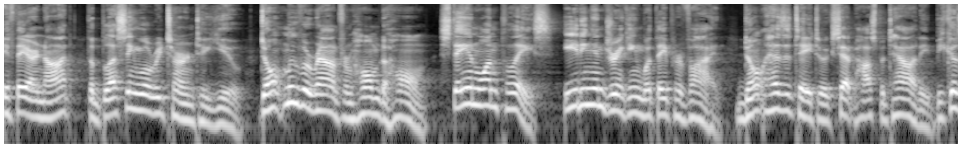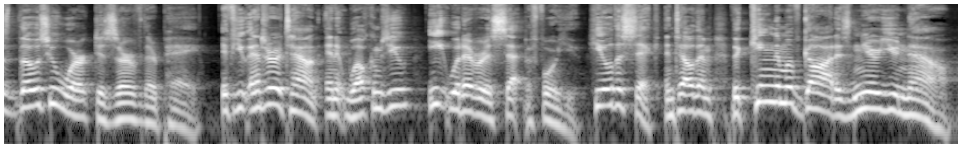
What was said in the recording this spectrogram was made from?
If they are not, the blessing will return to you. Don't move around from home to home. Stay in one place, eating and drinking what they provide. Don't hesitate to accept hospitality because those who work deserve their pay. If you enter a town and it welcomes you, eat whatever is set before you. Heal the sick and tell them, the kingdom of God is near you now.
